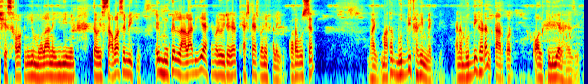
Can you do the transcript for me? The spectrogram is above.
সে ছাওয়াক নিয়ে মোলা নিয়ে দিবেন? তা ওই চাবা সেবি কি? এই মুখের লালা দিয়ে একেবারে ওইটাকে ঠ্যাস ঠ্যাস বানিয়ে ফেলাইবে। কথা বুঝছেন? ভাই মাথার বুদ্ধি থাকিন নাকবে এনা বুদ্ধি খাটান, তারপর অল ক্লিয়ার হয়ে যাবে।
